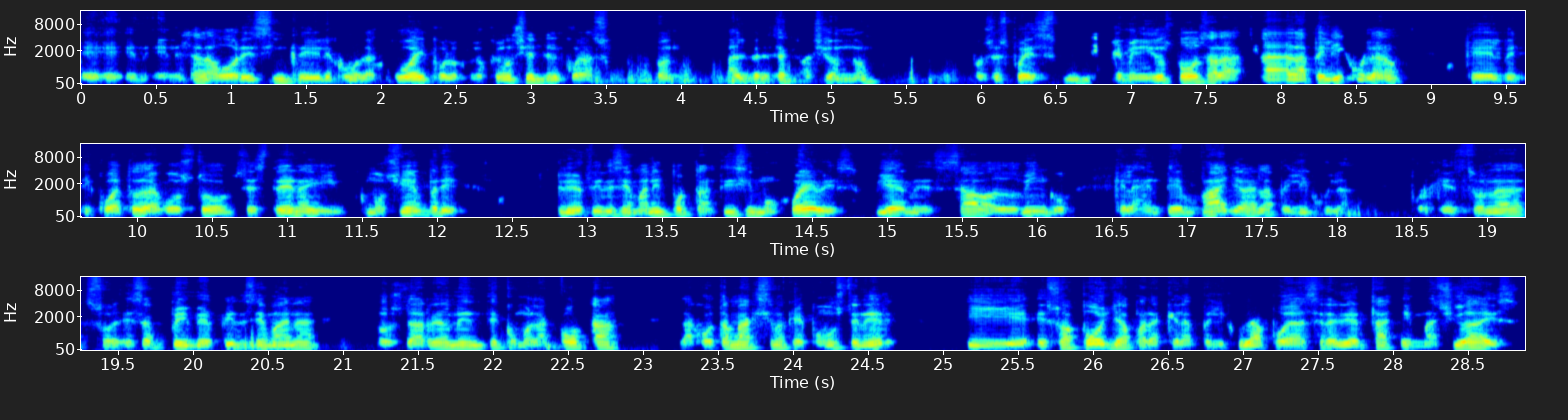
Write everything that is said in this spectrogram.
eh, en, en, esa labor es increíble cómo lo actúa y con lo, lo que uno siente en el corazón al ver esa actuación, ¿no? Entonces, pues, bienvenidos todos a la, a la película, ¿no? Que el 24 de agosto se estrena y, como siempre, primer fin de semana importantísimo, jueves, viernes, sábado, domingo, que la gente vaya a ver la película, porque son la, primer fin de semana nos da realmente como la cota, la cota máxima que podemos tener y eso apoya para que la película pueda ser abierta en más ciudades,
